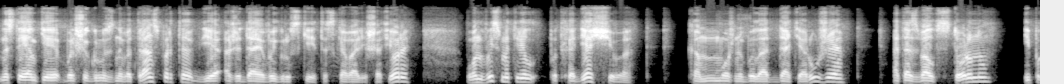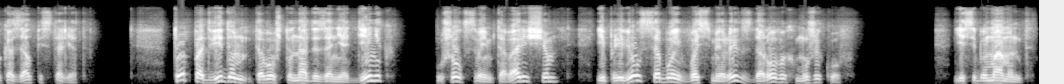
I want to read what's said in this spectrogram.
На стоянке большегрузного транспорта, где, ожидая выгрузки, тосковали шоферы, он высмотрел подходящего, кому можно было отдать оружие, отозвал в сторону и показал пистолет. Тот под видом того, что надо занять денег, ушел к своим товарищам и привел с собой восьмерых здоровых мужиков. Если бы Мамонт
